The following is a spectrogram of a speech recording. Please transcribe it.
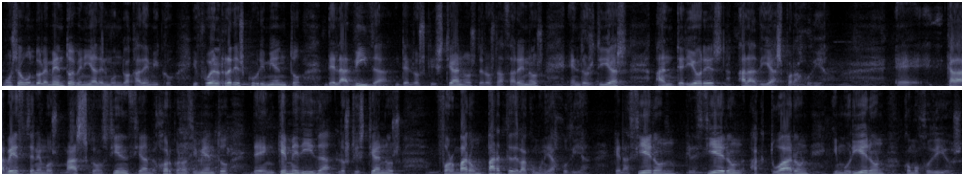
Un segundo elemento venía del mundo académico y fue el redescubrimiento de la vida de los cristianos, de los nazarenos, en los días anteriores a la diáspora judía. Eh, cada vez tenemos más conciencia, mejor conocimiento de en qué medida los cristianos formaron parte de la comunidad judía que nacieron, crecieron, actuaron y murieron como judíos,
